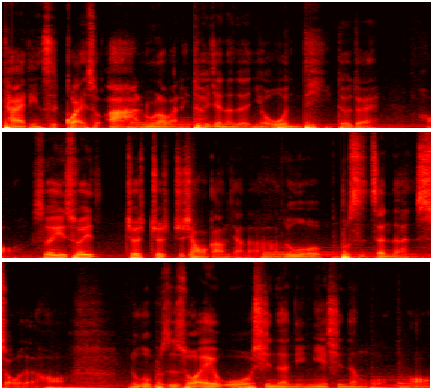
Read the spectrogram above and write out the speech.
他一定是怪说啊，陆老板你推荐的人有问题，对不对？好，所以所以就就就像我刚刚讲的，如果不是真的很熟的，哈。如果不是说，哎、我信任你，你也信任我，哦，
